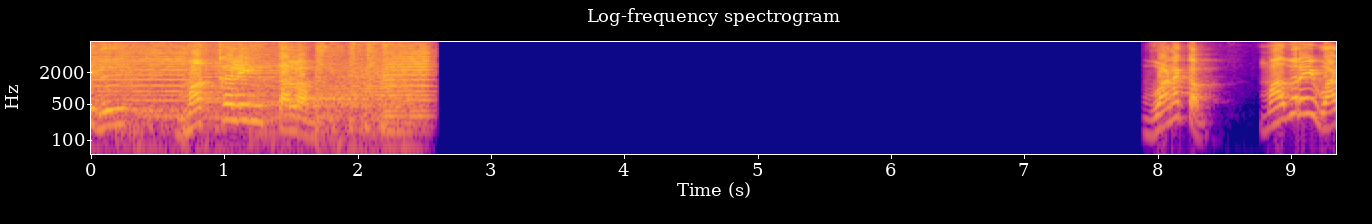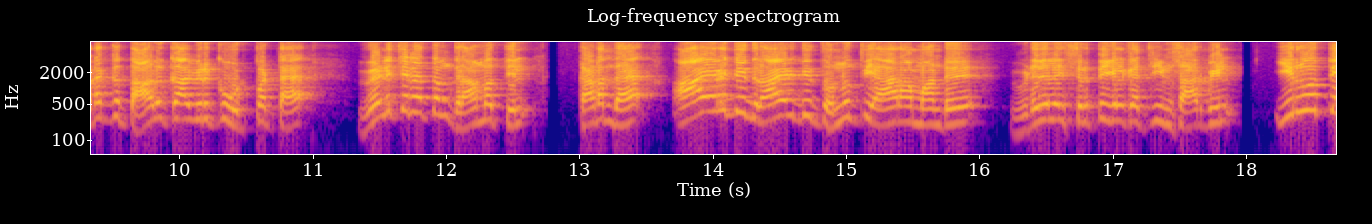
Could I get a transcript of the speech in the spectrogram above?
இது மக்களின் தளம். வணக்கம். மதுரை வடக்கு தாலுகாவிற்கு உட்பட்ட வெளிச்சநத்தம் கிராமத்தில் கடந்த ஆயிரத்தி தொள்ளாயிரத்தி தொண்ணூத்தி ஆறாம் ஆண்டு விடுதலை சிறுத்தைகள் கட்சியின் சார்பில் இருபத்தி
